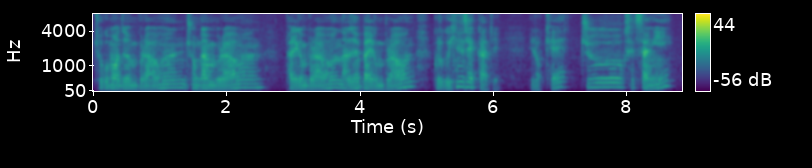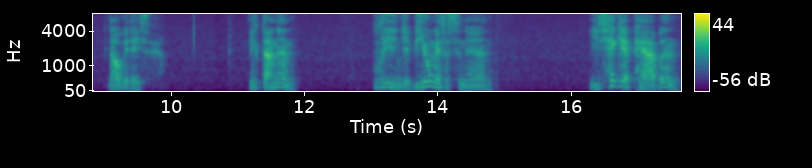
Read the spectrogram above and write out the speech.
조금 어두운 브라운 중간 브라운 밝은 브라운 아주 밝은 브라운 그리고 흰색까지 이렇게 쭉 색상이 나오게 돼 있어요. 일단은 우리 이제 미용에서 쓰는 이 세 개의 배합은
